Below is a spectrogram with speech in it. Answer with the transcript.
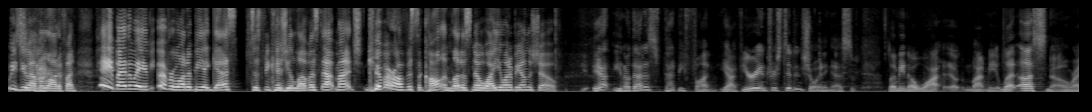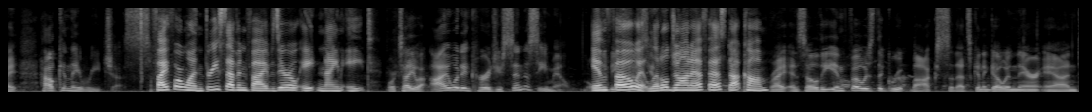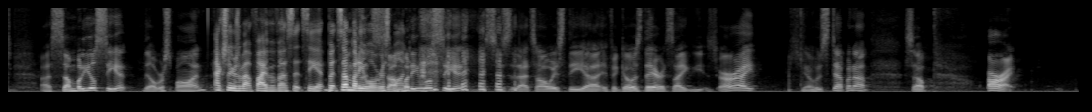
we do have a lot of fun. Hey, by the way, if you ever want to be a guest just because you love us that much, give our office a call and let us know why you want to be on the show. Yeah, you know that is that'd be fun. Yeah, if you're interested in joining us, let me know why. Not me. Let us know. Right? How can they reach us? 541 375 0898. Or tell you what, I would encourage you send us email. Info at littlejohnfs.com. right? And so the info is the group box, so that's going to go in there, and uh, somebody will see it. They'll respond. Actually, there's about five of us that see it, but somebody will respond. Somebody will see it. This is that's always the uh, if it goes there, it's like all right, you know who's stepping up. So, all right,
